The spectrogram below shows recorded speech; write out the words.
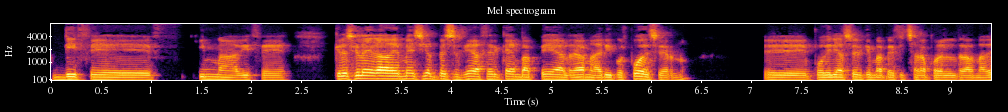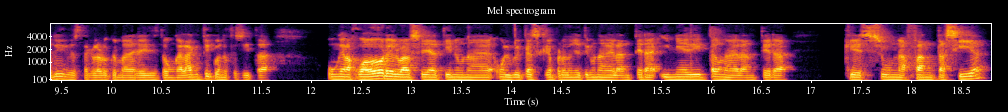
Dice Inma, dice, ¿Crees que la llegada de Messi al PSG acerca a Mbappé al Real Madrid? Pues puede ser, ¿no? Eh, podría ser que Mbappé fichara por el Real Madrid. Está claro que el Madrid necesita un galáctico, necesita un gran jugador. El Barça ya tiene una, o el PSG, perdón, ya tiene una delantera inédita, una delantera que es una fantasía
